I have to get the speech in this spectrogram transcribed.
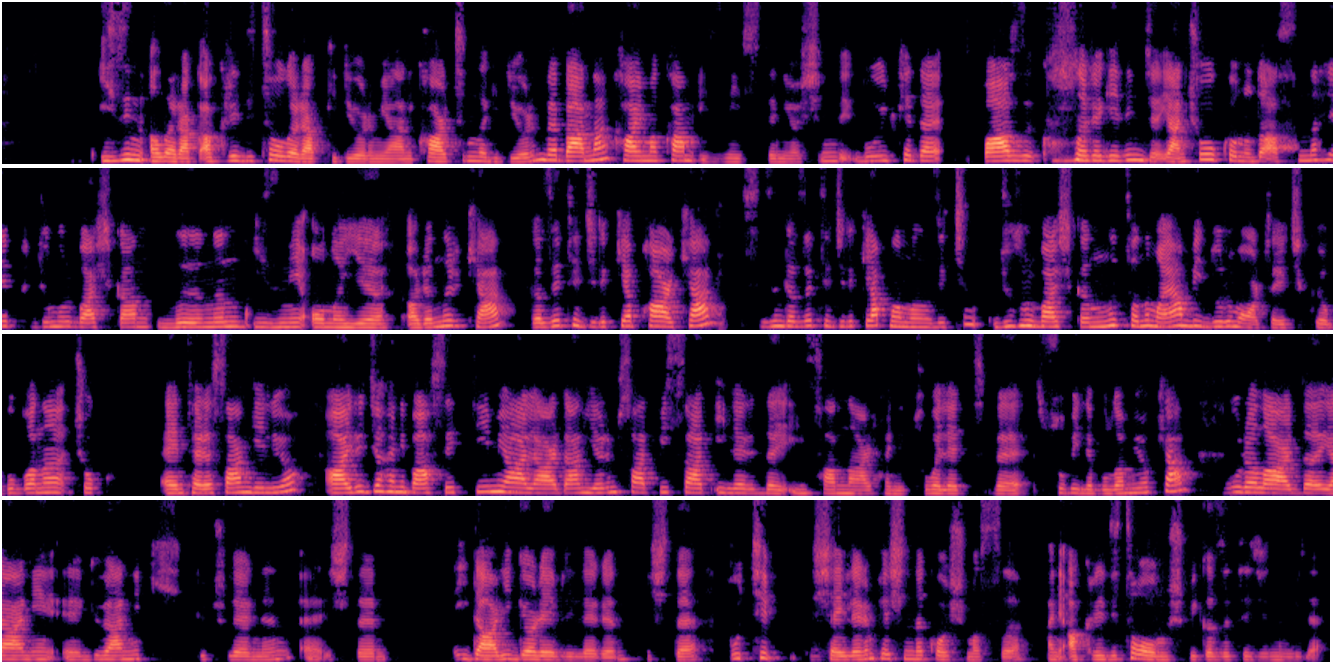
izin alarak, akredite olarak gidiyorum yani kartımla gidiyorum ve benden kaymakam izni isteniyor. Şimdi bu ülkede bazı konulara gelince yani çoğu konuda aslında hep Cumhurbaşkanlığının izni onayı aranırken gazetecilik yaparken sizin gazetecilik yapmamanız için Cumhurbaşkanını tanımayan bir durum ortaya çıkıyor. Bu bana çok enteresan geliyor. Ayrıca hani bahsettiğim yerlerden yarım saat, bir saat ileride insanlar hani tuvalet ve su bile bulamıyorken buralarda yani e, güvenlik güçlerinin e, işte idari görevlilerin işte bu tip şeylerin peşinde koşması, hani akredite olmuş bir gazetecinin bile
